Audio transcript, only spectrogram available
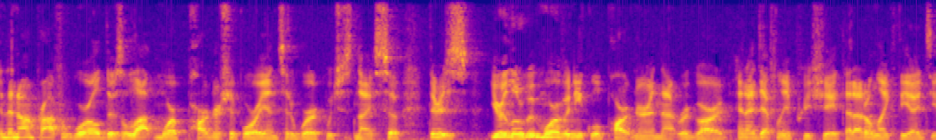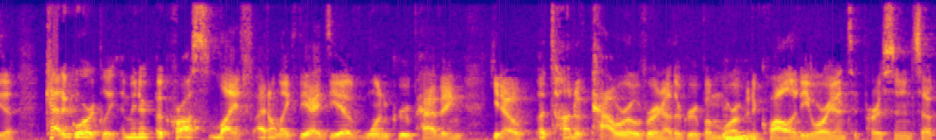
in the nonprofit world, there's a lot more partnership oriented work, which is nice. So there's you're a little bit more of an equal partner in that regard, and I definitely appreciate that. I don't like the idea categorically. I mean, across life, I don't like the idea of one group having you know a ton of power over another group. I'm more mm-hmm. of an mm-hmm. equality oriented person, and so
